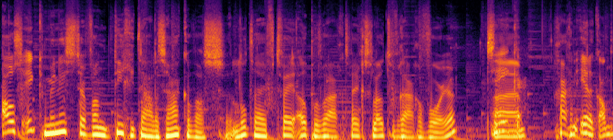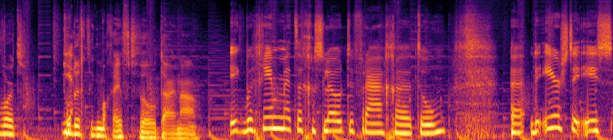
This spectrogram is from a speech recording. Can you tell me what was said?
Als ik minister van Digitale Zaken was. Lotte heeft twee open vragen, twee gesloten vragen voor je. Zeker. Uh, graag een eerlijk antwoord. Toelichting mag eventueel daarna. Ik begin met de gesloten vragen, Tom. Uh, de eerste is:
